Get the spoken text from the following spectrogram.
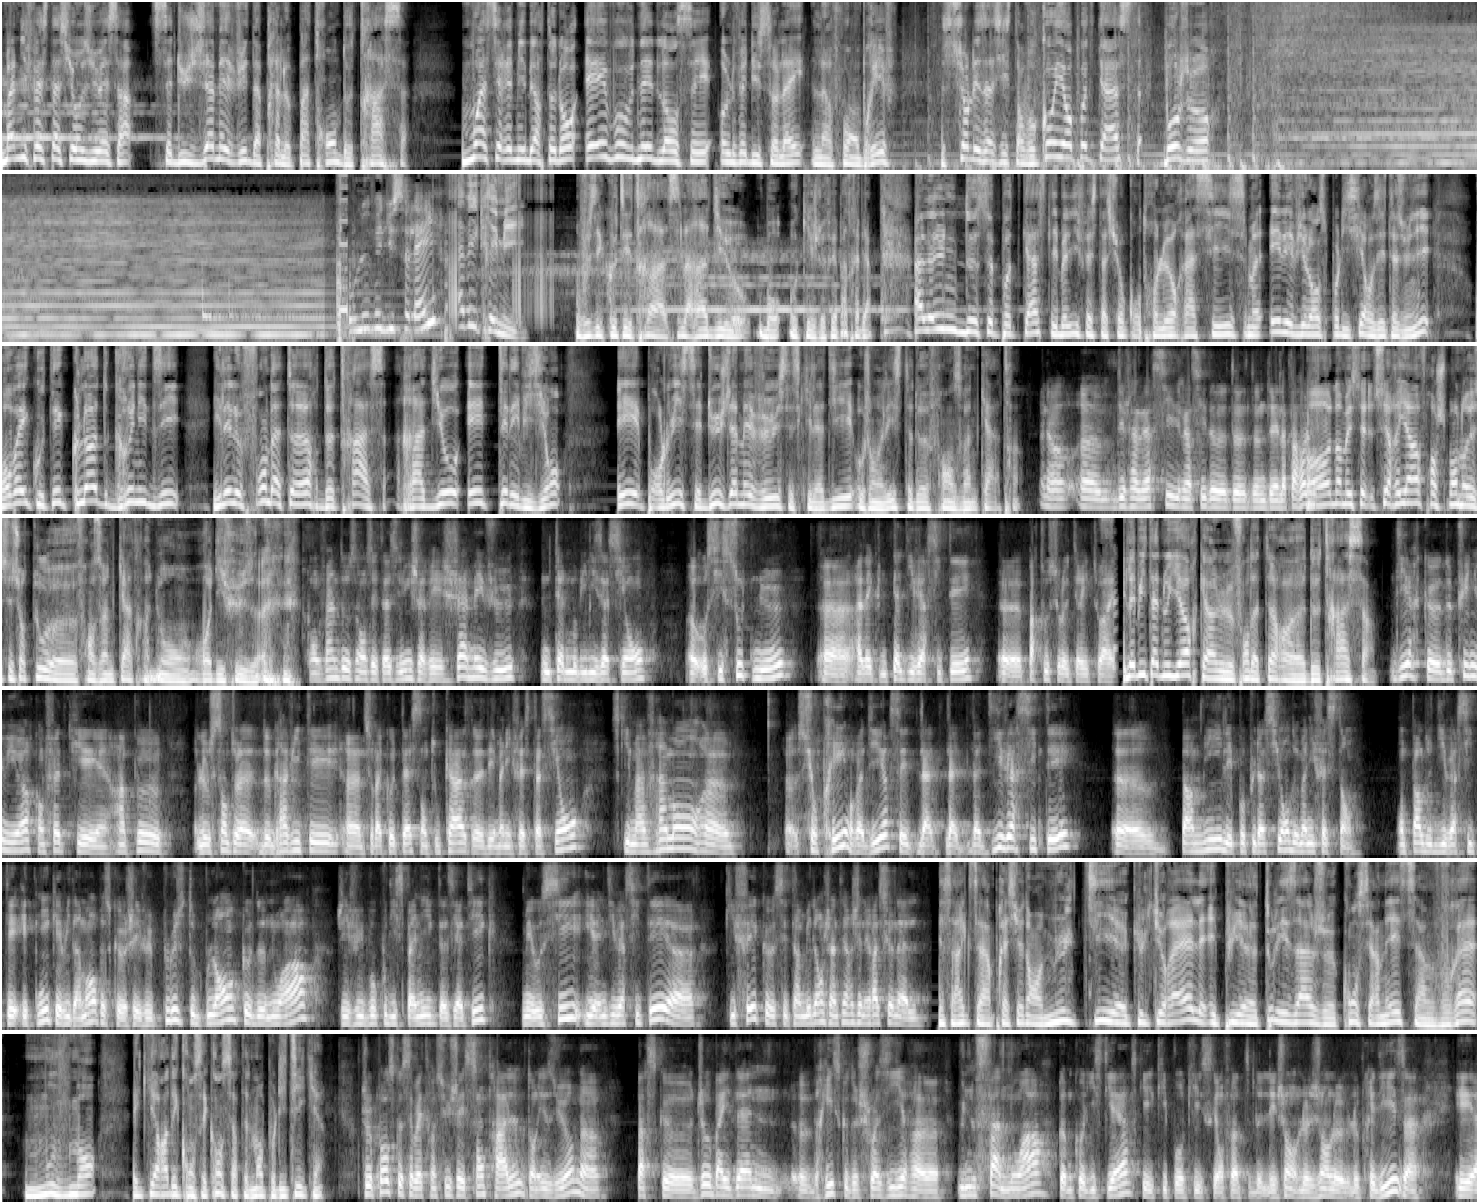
Manifestation aux USA, c'est du jamais vu d'après le patron de Trace. Moi, c'est Rémi Berthelon et vous venez de lancer Au lever du soleil, l'info en brief sur les assistants vocaux et en podcast. Bonjour. Au lever du soleil Avec Rémi. Vous écoutez Trace, la radio. Bon, ok, je le fais pas très bien. À la une de ce podcast, les manifestations contre le racisme et les violences policières aux États-Unis. On va écouter Claude Grunizzi. Il est le fondateur de Trace Radio et Télévision. Et pour lui, c'est du jamais vu, c'est ce qu'il a dit aux journalistes de France 24. Alors, euh, déjà, merci, merci de, de, de, me donner la parole. Oh non, mais c'est rien, franchement, c'est surtout euh, France 24, nous on rediffuse. En 22 ans aux États-Unis, j'avais jamais vu une telle mobilisation euh, aussi soutenue. Euh, avec une telle diversité euh, partout sur le territoire. Il habite à New York, hein, le fondateur euh, de Trace. Dire que depuis New York, en fait, qui est un peu le centre de, la, de gravité sur la côte est, en tout cas, de, des manifestations, ce qui m'a vraiment surpris, on va dire, c'est la, la, la, diversité parmi les populations de manifestants. On parle de diversité ethnique, évidemment, parce que j'ai vu plus de blancs que de noirs, j'ai vu beaucoup d'hispaniques, d'asiatiques, mais aussi il y a une diversité qui fait que c'est un mélange intergénérationnel. C'est vrai que c'est impressionnant, multiculturel, et puis euh, tous les âges concernés, c'est un vrai mouvement et qui aura des conséquences certainement politiques. Je pense que ça va être un sujet central dans les urnes parce que Joe Biden euh, risque de choisir euh, une femme noire comme colistière, ce qui, qui, pour, qui en fait, les gens, les gens le, le prédisent, et,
